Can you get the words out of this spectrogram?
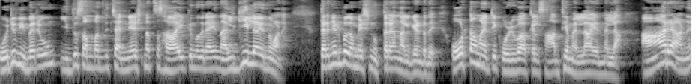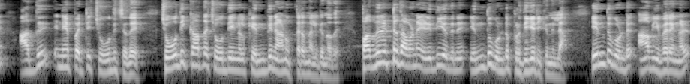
ഒരു വിവരവും ഇത് സംബന്ധിച്ച് അന്വേഷണത്തെ സഹായിക്കുന്നതിനായി നൽകിയില്ല എന്നുമാണ് തെരഞ്ഞെടുപ്പ് കമ്മീഷൻ ഉത്തരം നൽകേണ്ടത്. ഓട്ടോമാറ്റിക് ഒഴിവാക്കൽ സാധ്യമല്ല എന്നല്ല. ആരാണ് അതിനെ പറ്റി ചോദിച്ചത്? ചോദിക്കാത്ത ചോദ്യങ്ങൾക്ക് എന്തിനാണ് ഉത്തരം നൽകുന്നത്? പതിനെട്ട് തവണ എഴുതിയതിന് എന്തുകൊണ്ട് പ്രതികരിക്കുന്നില്ല? എന്തുകൊണ്ട് ആ വിവരങ്ങൾ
